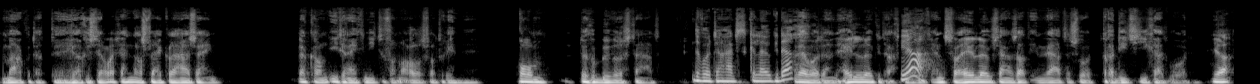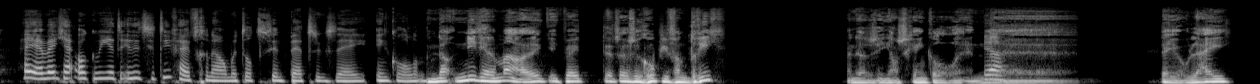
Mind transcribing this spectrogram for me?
maken we dat eh, heel gezellig. En als wij klaar zijn, dan kan iedereen genieten van alles wat er in de kolom te gebeuren staat. Dat wordt een hartstikke leuke dag. Dat wordt een hele leuke dag. Ja. En het zal heel leuk zijn als dat inderdaad een soort traditie gaat worden. Ja. Hey, en weet jij ook wie het initiatief heeft genomen tot St. Patrick's Day in column? Nou, niet helemaal. Ik, ik weet, dat er is een groepje van drie. En dat is een Jan Schinkel en Ja. eh, Theo Leij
